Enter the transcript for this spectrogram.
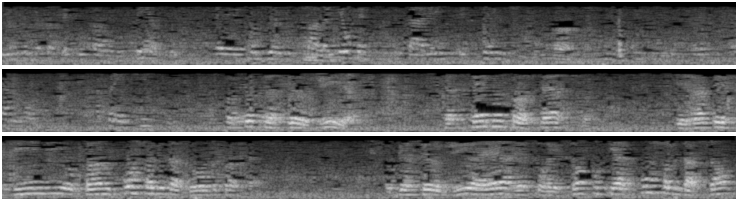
eu também estou perguntando no tempo, é, quando Jesus fala, eu ressuscitarei terceiro dia. Ah. Aprendi Porque o terceiro dia é sempre um processo que já define o plano consolidador do processo. O terceiro dia é a ressurreição porque é a consolidação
